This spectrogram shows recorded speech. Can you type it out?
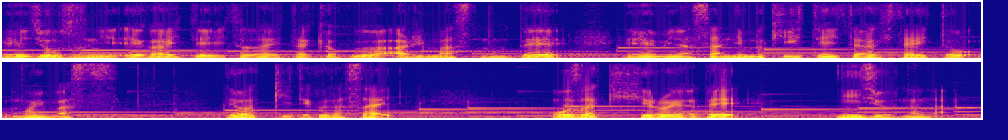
え上手に描いていただいた曲がありますので、え皆さんにも聴いていただきたいと思います。では聴いてください。尾崎博也で27。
